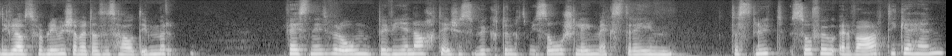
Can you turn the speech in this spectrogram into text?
Ich glaube, das Problem ist aber, dass es halt immer, ich weiß nicht warum, bei Weihnachten ist es wirklich, denke so schlimm, extrem, dass die Leute so viele Erwartungen haben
